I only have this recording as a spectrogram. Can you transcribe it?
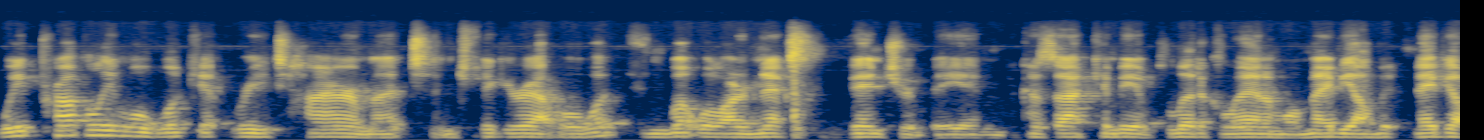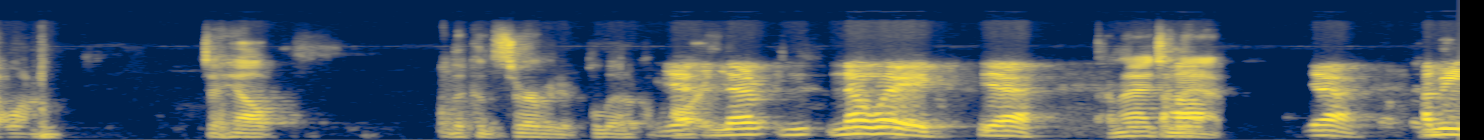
we probably will look at retirement and figure out well, what what will our next venture be? And because I can be a political animal, maybe I'll be, maybe I want to help the conservative political Yeah. party. No, no way. Yeah. Imagine Uh, that. Yeah. I mean,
